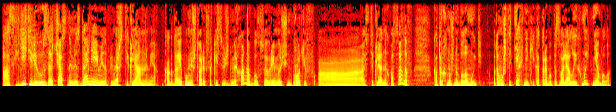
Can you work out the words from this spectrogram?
А следите ли вы за частными зданиями, например, стеклянными? Когда я помню, что Олег Саркисович Демирханов был в свое время очень против а, стеклянных фасадов, которых нужно было мыть, потому что техники, которая бы позволяла их мыть, не было.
